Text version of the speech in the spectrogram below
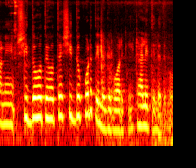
মানে সিদ্ধ হতে হতে সিদ্ধ করে তেলে দেবো আর কি, ঢালি তেলে দেবো।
